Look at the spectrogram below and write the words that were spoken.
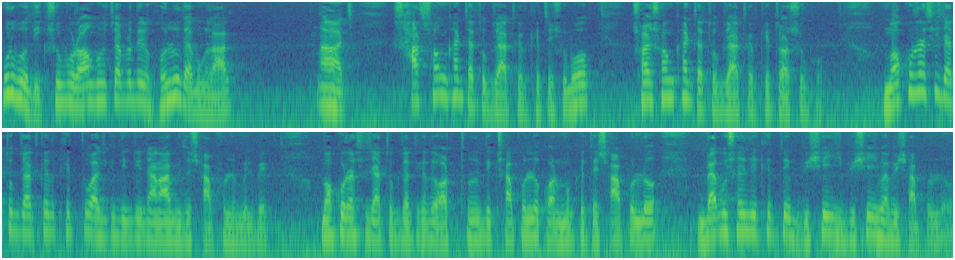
পূর্ব দিক। শুভ রং হচ্ছে আপনাদের হলুদ এবং লাল। আজ সাত সংখ্যার জাতক জাতকের ক্ষেত্রে শুভ, ছয় সংখ্যার জাতক জাতকের ক্ষেত্রে অশুভ। মকর রাশি জাতক জাতকের ক্ষেত্রেও আজকের দিনটি নানাবিধ সাফল্য মিলবে। মকর রাশি জাতক জাতিকাদের অর্থনৈতিক সাফল্য, কর্মক্ষেত্রে সাফল্য, ব্যবসায়ীদের ক্ষেত্রে বিশেষ, বিশেষভাবে সাফল্য।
